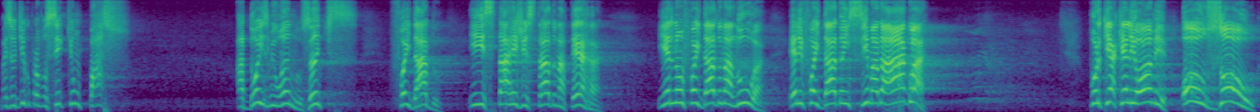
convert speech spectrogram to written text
Mas eu digo para você que um passo há dois mil anos antes, foi dado e está registrado na terra. E ele não foi dado na lua, ele foi dado em cima da água. Porque aquele homem ousou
